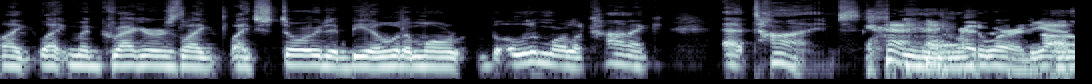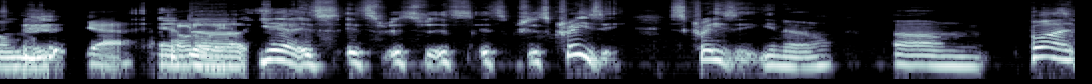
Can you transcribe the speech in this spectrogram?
like like McGregor's like like story to be a little more a little more laconic at times. You know? Good word, yes, um, yeah, and totally. uh, yeah, it's, it's it's it's it's it's crazy. It's crazy, you know. Um, but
